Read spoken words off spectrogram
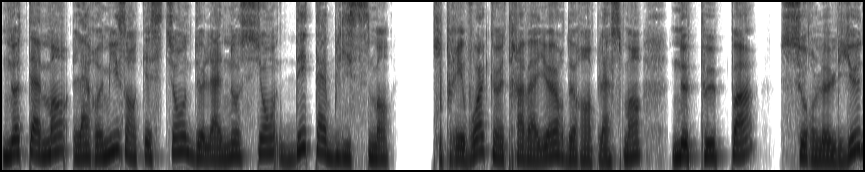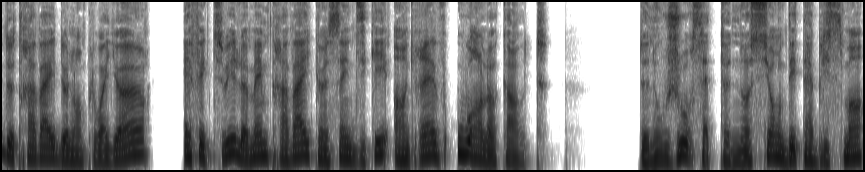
notamment la remise en question de la notion d'établissement, qui prévoit qu'un travailleur de remplacement ne peut pas, sur le lieu de travail de l'employeur, effectuer le même travail qu'un syndiqué en grève ou en lockout. De nos jours, cette notion d'établissement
